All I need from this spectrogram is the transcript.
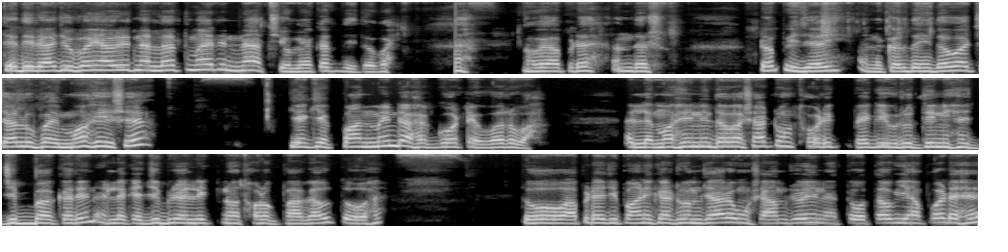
તે દી રાજુભાઈ આવી રીતના લત મારી ના થયો. મેં કરી દીધો ભાઈ. હવે આપણે અંદર ટપી જાય અને કરી દઈ દવા ચાલુ ભાઈ. મહી છે. ક્યાંક ક્યાંક પાન માંડ્યા હે, ગોટે વરવા. એટલે મહીની દવા છાંટું. થોડીક ભેગી વૃદ્ધિની હે, જીબ્બા કરીને. એટલે કે જીબ્રેલિકનો થોડોક ભાગ આવતો હે. તો આપણે હજી પાણી કાઢવામાં જાળવું છે. આમ જોઈને તો તવિયા પડે છે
